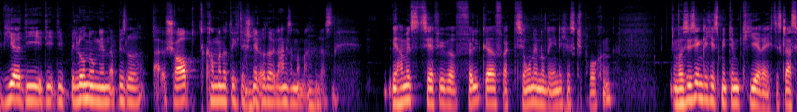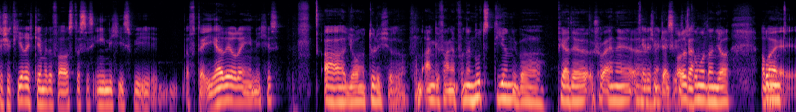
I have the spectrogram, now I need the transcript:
wie er die, die, die Belohnungen ein bisschen äh, schraubt, kann man natürlich das mhm. schnell oder langsamer machen mhm. lassen. Wir haben jetzt sehr viel über Völker, Fraktionen und ähnliches gesprochen. Was ist eigentlich jetzt mit dem Tierrecht? Das klassische Tierrecht gehen wir davon aus, dass es ähnlich ist wie auf der Erde oder ähnliches? Äh, ja, natürlich. Also von angefangen von den Nutztieren über Pferde, Schweine, äh, alles klar. drum und dann, ja. Aber und, äh,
